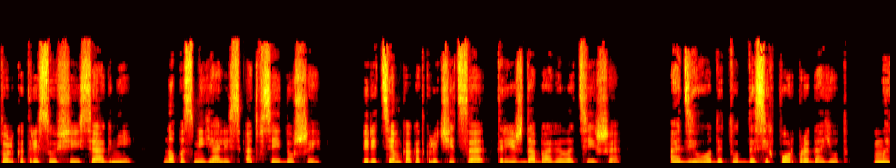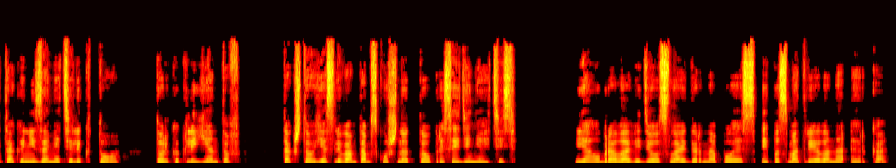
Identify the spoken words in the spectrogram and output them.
только трясущиеся огни, но посмеялись от всей души. Перед тем, как отключиться, Триш добавила тише. «А диоды тут до сих пор продают. Мы так и не заметили, кто. Только клиентов. Так что, если вам там скучно, то присоединяйтесь». Я убрала видеослайдер на пояс и посмотрела на Эрка.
